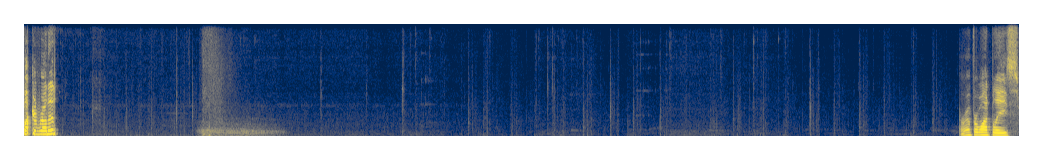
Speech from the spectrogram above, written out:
Fucking running. Room for one, please.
